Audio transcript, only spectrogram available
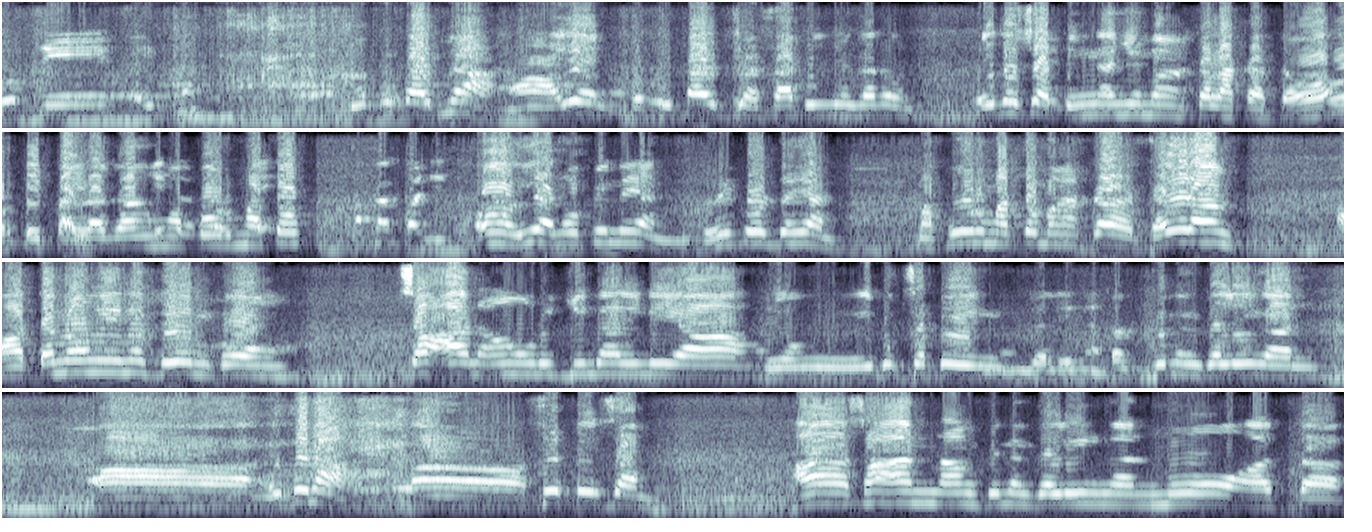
45 na. Ah, yun, 45 siya. Sabi niya ganun. Ito siya, tingnan niyo mga kalakad. Oh, 45. Talagang maporma to. Oh, yan, open na yan. Record na yan. Mapurma to mga kalakad. Kaya lang, ah, tanongin natin kung saan ang original niya, yung ibig sabihin, galingan. galingan. Ah, ito na, ah, Suki Sam. Ah, saan ang pinanggalingan mo at ah,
